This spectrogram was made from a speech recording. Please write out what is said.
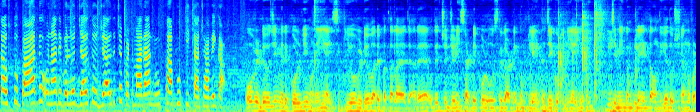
ਤਾਂ ਉਸ ਤੋਂ ਬਾਅਦ ਉਹਨਾਂ ਦੇ ਵੱਲੋਂ ਜਲਦ ਤੋਂ ਜਲਦ ਝਪਟਮਾਰਾਂ ਨੂੰ ਕਾਬੂ ਕੀਤਾ ਜਾਵੇਗਾ। ਉਹ ਵੀਡੀਓ ਜੀ ਮੇਰੇ ਕੋਲ ਵੀ ਹੁਣੇ ਹੀ ਆਈ ਸੀ ਕਿ ਉਹ ਵੀਡੀਓ ਬਾਰੇ ਪਤਾ ਲਾਇਆ ਜਾ ਰਿਹਾ ਹੈ। ਉਹਦੇ 'ਚ ਜਿਹੜੀ ਸਾਡੇ ਕੋਲ ਉਸ ਰਿਗਾਰਡਿੰਗ ਕੰਪਲੇਂਟ ਹਜੇ ਕੋਈ ਨਹੀਂ ਆਈ ਹੈਗੀ। ਜਿਵੇਂ ਕੰਪਲੇਂਟ ਆਉਂਦੀ ਹੈ ਦੋਸ਼ੀਆਂ ਨੂੰ ਫੜ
